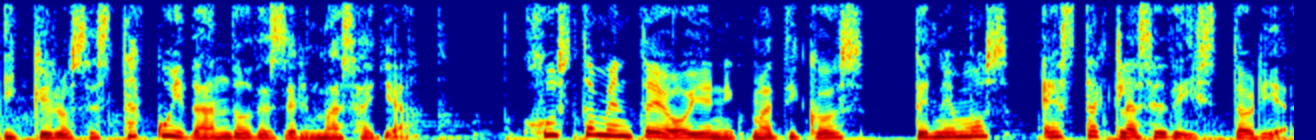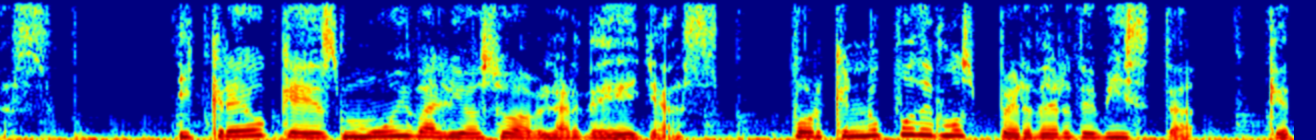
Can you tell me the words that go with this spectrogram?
y que los está cuidando desde el más allá? Justamente hoy, enigmáticos, tenemos esta clase de historias. Y creo que es muy valioso hablar de ellas, porque no podemos perder de vista que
